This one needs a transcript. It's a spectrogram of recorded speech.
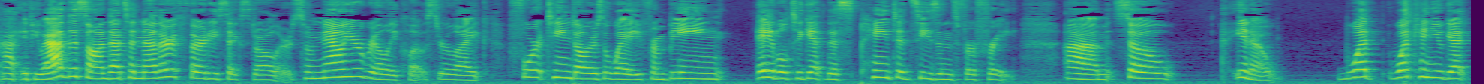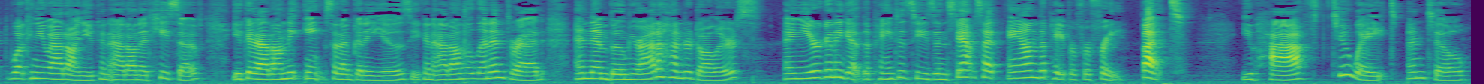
uh, if you add this on, that's another $36. So now you're really close. You're like $14 away from being able to get this painted seasons for free. Um, so, you know, what what can you get what can you add on? You can add on adhesive. You can add on the inks that i'm going to use. You can add on the linen thread. And then boom you're at a hundred dollars and you're going to get the painted season stamp set and the paper for free. But you have to wait until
